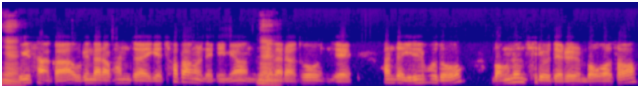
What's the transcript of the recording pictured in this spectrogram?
예. 의사가 우리나라 환자에게 처방을 내리면 네. 우리나라도 이제 환자 일부도 먹는 치료제를 먹어서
